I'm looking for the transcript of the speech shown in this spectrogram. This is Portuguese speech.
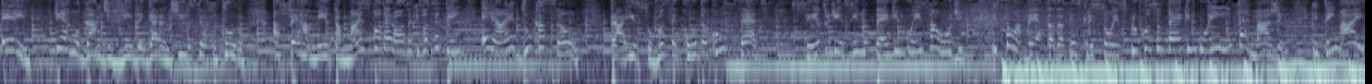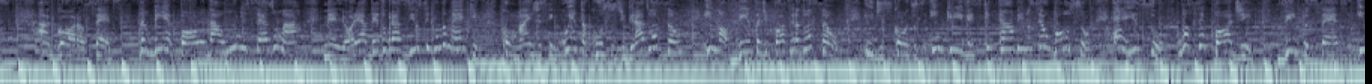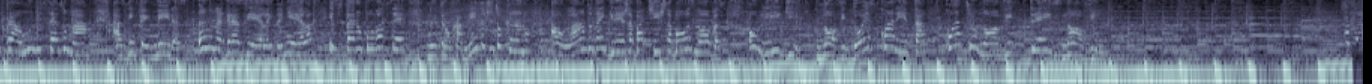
Ei, quer mudar de vida e garantir o seu futuro? A ferramenta mais poderosa que você tem é a educação. Para isso, você conta com o SETS, Centro de Ensino Técnico em Saúde. Estão abertas as inscrições para o curso técnico em enfermagem. E tem mais. Agora o SETS também é polo da Unicesumar, melhor EAD do Brasil segundo o MEC, com mais de 50 cursos de graduação e 90 de pós-graduação e descontos incríveis que cabem no seu bolso. Isso, você pode. Vem pro SETS e pra Unicesumar. As enfermeiras Ana Graziela e Daniela esperam por você no entroncamento de Tucano, ao lado da Igreja Batista Boas Novas. Ou ligue 9240 4939.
